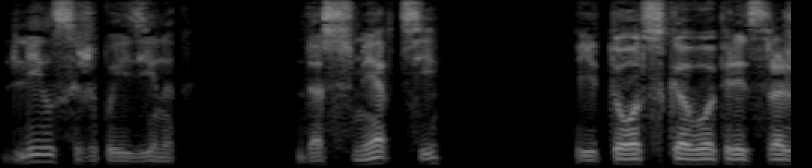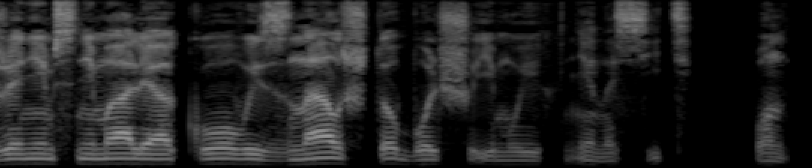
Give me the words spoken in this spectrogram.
Длился же поединок до смерти и тот, с кого перед сражением снимали оковы, знал, что больше ему их не носить. Он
